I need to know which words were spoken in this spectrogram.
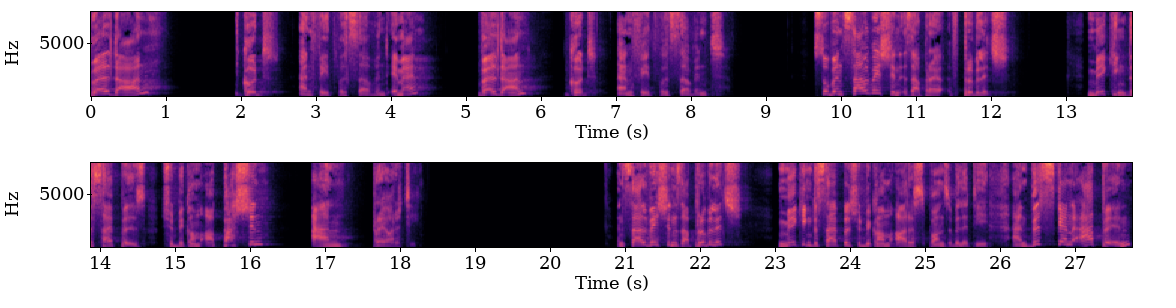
Well done, good and faithful servant. Amen? Well done, good and faithful servant. So, when salvation is our privilege, making disciples should become our passion and priority. And salvation is our privilege. Making disciples should become our responsibility. And this can happen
